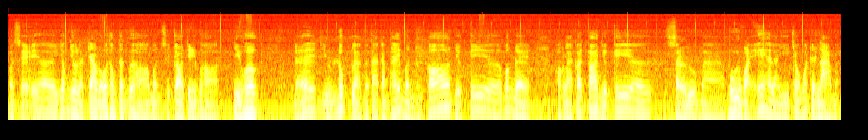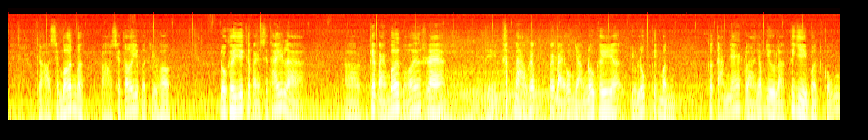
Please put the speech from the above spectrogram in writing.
mình sẽ ờ, giống như là trao đổi thông tin với họ mình sẽ trò chuyện với họ nhiều hơn. Để nhiều lúc là người ta cảm thấy mình có những cái ờ, vấn đề hoặc là có có những cái ờ, sự mà vui vẻ hay là gì trong quá trình làm thì họ sẽ mến mình và họ sẽ tới với mình nhiều hơn. Đôi khi các bạn sẽ thấy là à, các bạn mới mở ra thì khách nào các các bạn cũng nhận. Đôi khi á nhiều lúc cái mình có cảm giác là giống như là cái gì mình cũng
